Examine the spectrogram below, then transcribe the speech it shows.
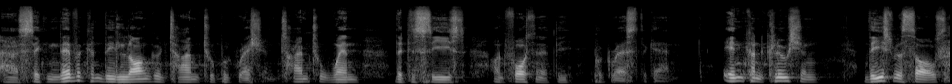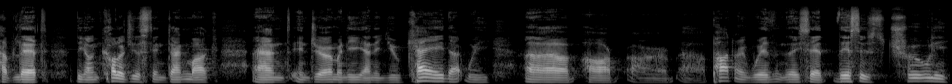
a, significantly longer time to progression, time to when the disease unfortunately progressed again. In conclusion, these results have led the oncologists in Denmark and in Germany and the UK that we uh, are, are uh, partnering with, and they said, this is truly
